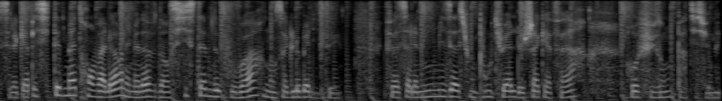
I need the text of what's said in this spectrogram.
c'est la capacité de mettre en valeur les d'un système de pouvoir dans sa globalité. Face à la minimisation ponctuelle de chaque affaire, refusons de partitionner.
